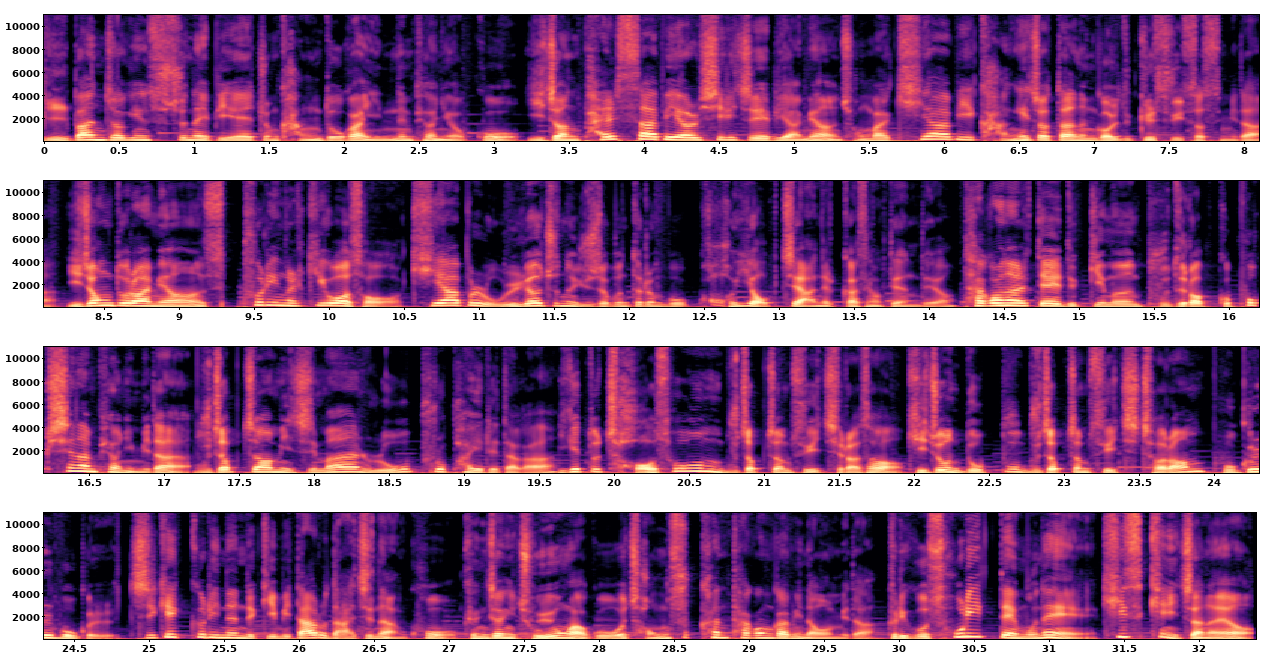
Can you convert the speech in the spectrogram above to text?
일반적인 수준에 비해 좀 강도가 있는 편이었고 이전 84배열 시리즈에 비하면 정말 키압이 강해졌다는 걸 느낄 수 있었습니다. 이 정도 라면 스프링을 끼워서 키압을 올려주는 유저분들은 뭐 거의 없지 않을까 생각되는데요. 타건할 때의 느낌은 부드럽고 폭신한 편입니다. 무접점이지만 로우 프로파일에다가 이게 또 저소음 무접점 스위치라서 기존 노프 무접점 스위치처럼 보글보글 찌개 끓이는 느낌이 따로 나지는 않고 굉장히 조용하고 정숙한 타건감이 나옵니다. 그리고 소리 때문에 키스킨 있잖아요.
